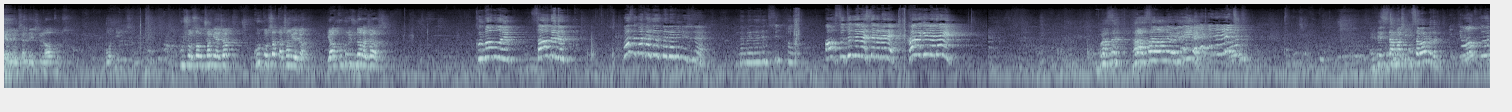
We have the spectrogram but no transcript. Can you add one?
Gelinim sen de işini rahat tut. O it kuş olsa uçamayacak, kurt olsa kaçamayacak. Yakup'un ucunu alacağız. Kurban olayım. Sağa dönün. Nasıl bakacağız bebeğimin yüzüne? Memelerin süt dolu. Ah sütünle beslene beni. Karagille değil. Burası Karahasan anne öyle değil mi? Evet. Evde sizden başka kimse var mıdır? Yoktur.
